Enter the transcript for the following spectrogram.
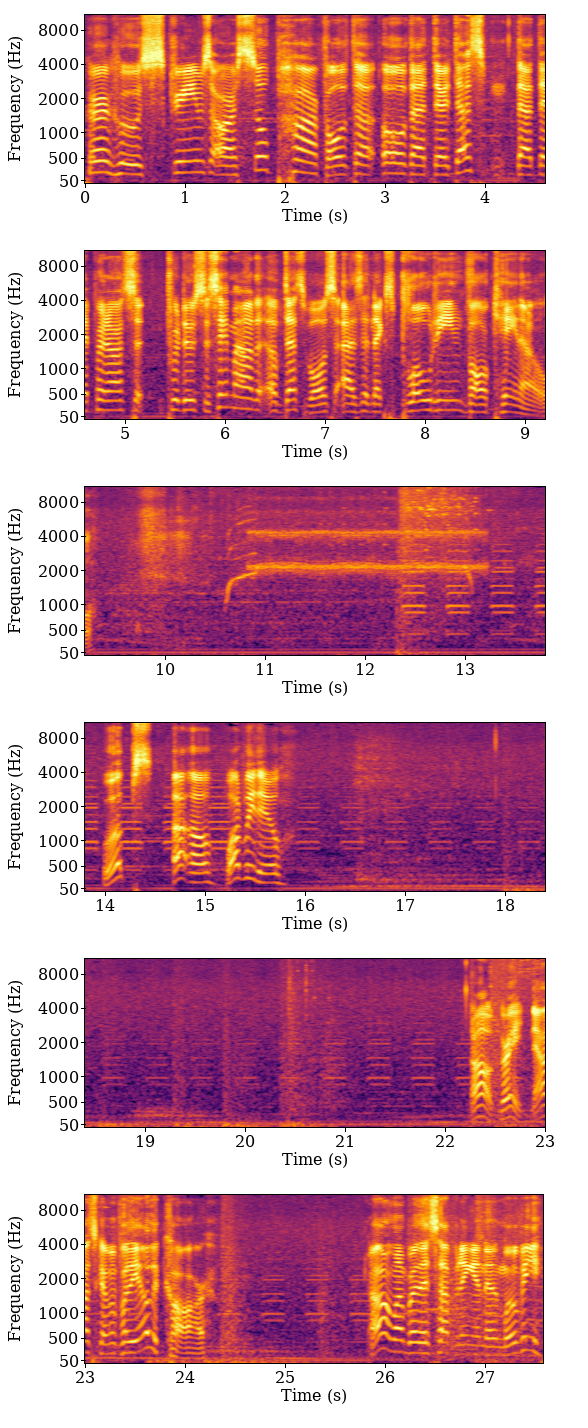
Her whose screams are so powerful that oh that their that they pronounce produce the same amount of decibels as an exploding volcano. Whoops. Uh-oh. What'd we do? Oh, great. Now it's coming for the other car. I don't remember this happening in the movie.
